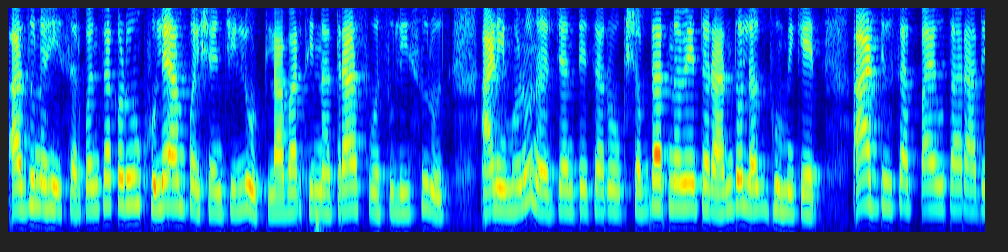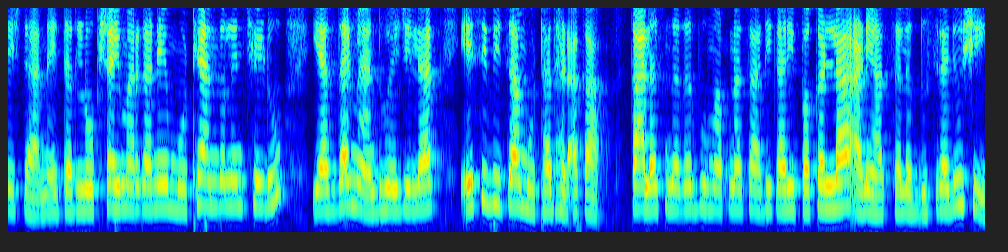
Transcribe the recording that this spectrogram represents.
अजूनही सरपंचाकडून खुलेआम पैशांची लूट लाभार्थींना त्रास वसुली सुरूच. आणि म्हणूनच जनतेचा रोग शब्दात नव्हे तर आंदोलक भूमिकेत. आठ दिवसात पायउतार आदेश द्या नाहीतर लोकशाही मार्गाने मोठे आंदोलन छेडू. याच दरम्यान धुळे जिल्ह्यात एसीबीचा मोठा धडाका. कालच नगर भूमापनाचा अधिकारी पकडला आणि आज सलग दुसऱ्या दिवशी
